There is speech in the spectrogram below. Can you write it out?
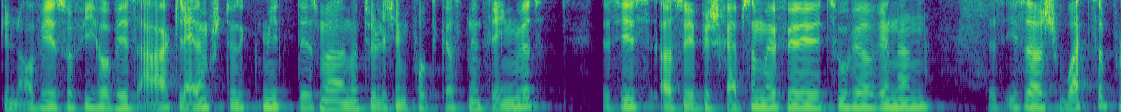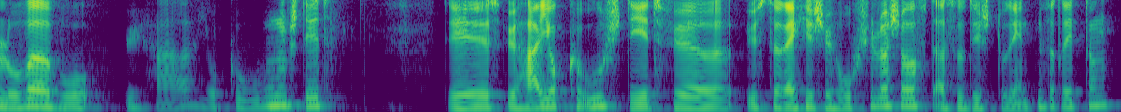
genau wie Sophie habe ich jetzt auch ein Kleidungsstück mit, das man natürlich im Podcast nicht sehen wird. Das ist, also ich beschreibe es einmal für die Zuhörerinnen. Das ist ein schwarzer Pullover, wo ÖH JKU steht. Das ÖH JKU steht für Österreichische Hochschülerschaft, also die Studentenvertretung.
